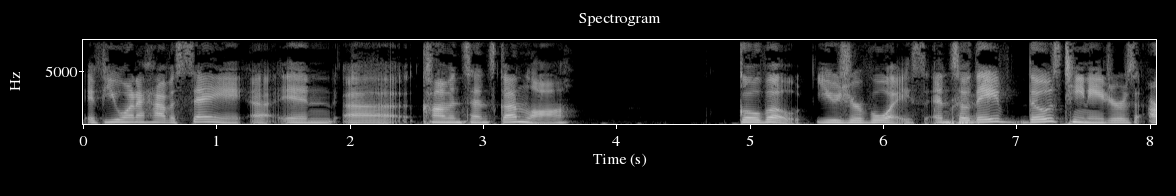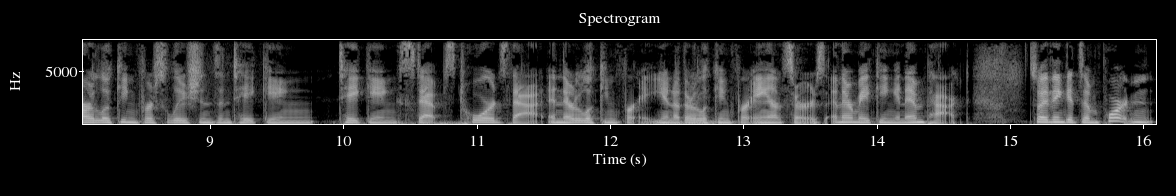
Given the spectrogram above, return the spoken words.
if you want to have a say uh, in uh, common sense gun law, go vote use your voice. And so they've those teenagers are looking for solutions and taking taking steps towards that. And they're looking for you know they're looking for answers and they're making an impact. So i think it's important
